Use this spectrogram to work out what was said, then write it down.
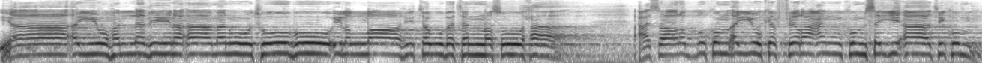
يا أيها الذين آمنوا توبوا إلى الله توبة نصوحا. عسى ربكم أن يكفر عنكم سيئاتكم.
